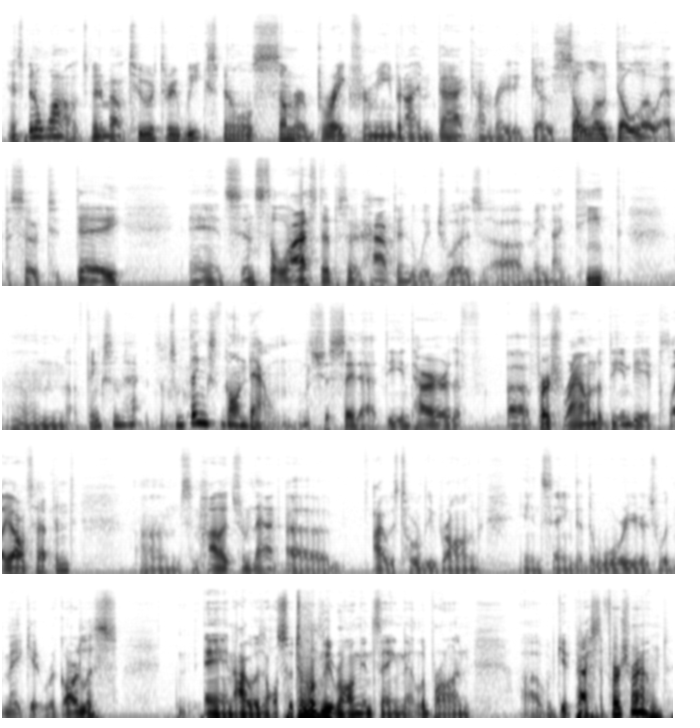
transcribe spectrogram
And it's been a while. It's been about two or three weeks. It's been a little summer break for me, but I'm back. I'm ready to go. Solo dolo episode today. And since the last episode happened, which was uh, May 19th, um, I think some ha- some things have gone down. Let's just say that the entire the uh, first round of the NBA playoffs happened. Um, some highlights from that. Uh, I was totally wrong in saying that the Warriors would make it regardless, and I was also totally wrong in saying that LeBron uh, would get past the first round.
